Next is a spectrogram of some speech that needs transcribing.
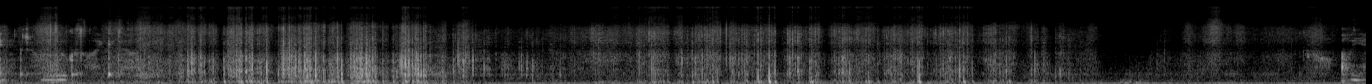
It actually looks like that. Oh yeah,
